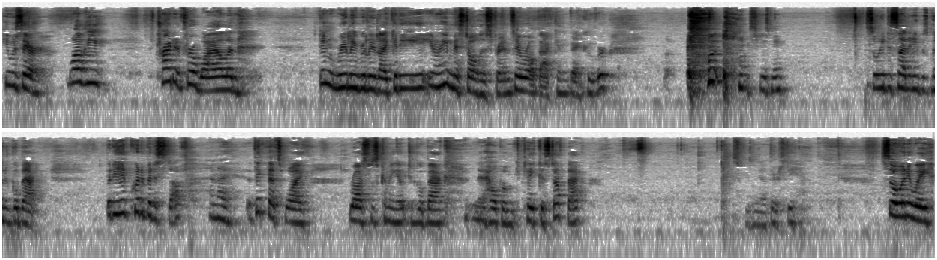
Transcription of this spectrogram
he was there. Well, he tried it for a while and didn't really, really like it. He, you know, he missed all his friends. They were all back in Vancouver. Excuse me. So he decided he was going to go back. But he had quite a bit of stuff, and I, I think that's why Ross was coming out to go back and help him take his stuff back. Excuse me, I'm thirsty. So anyway,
